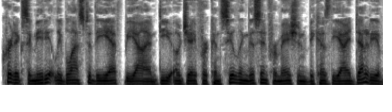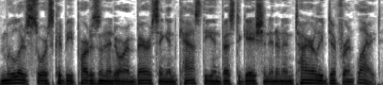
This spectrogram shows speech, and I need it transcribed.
Critics immediately blasted the FBI and DOJ for concealing this information because the identity of Mueller's source could be partisan and or embarrassing and cast the investigation in an entirely different light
